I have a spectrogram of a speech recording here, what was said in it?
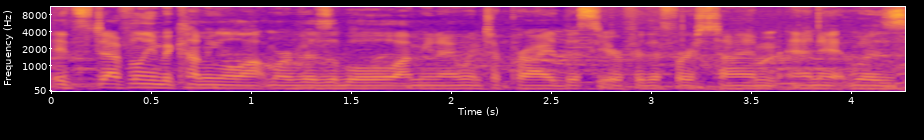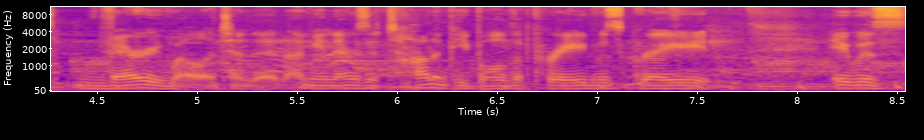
It's definitely becoming a lot more visible. I mean, I went to Pride this year for the first time, and it was very well attended. I mean, there was a ton of people. The parade was great. It was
